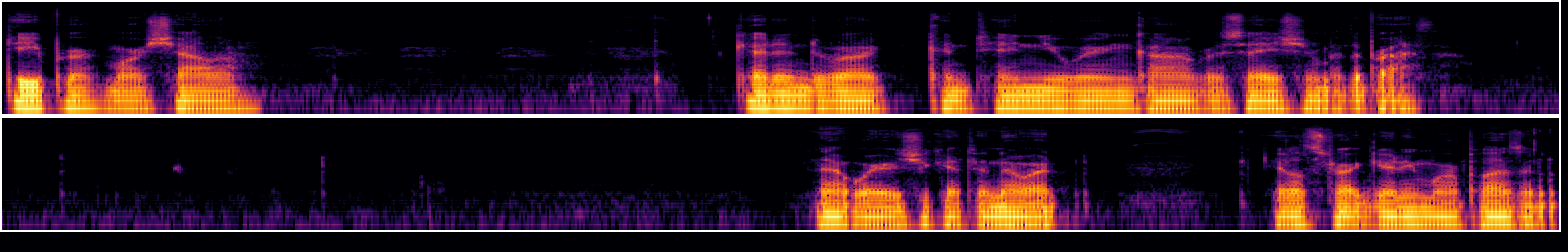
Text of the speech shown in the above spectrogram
deeper, more shallow. Get into a continuing conversation with the breath. That way, as you get to know it, it'll start getting more pleasant.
